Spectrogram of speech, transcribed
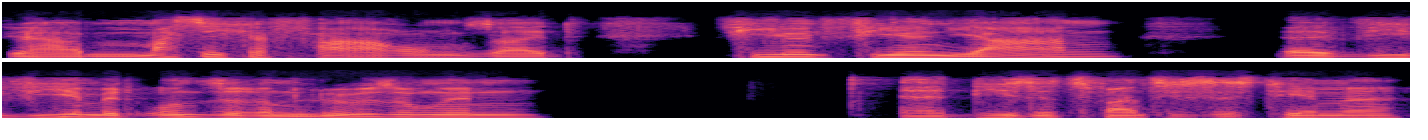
Wir haben massig Erfahrung seit vielen, vielen Jahren, äh, wie wir mit unseren Lösungen äh, diese 20 Systeme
